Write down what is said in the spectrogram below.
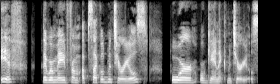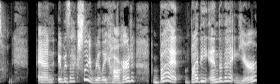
if they were made from upcycled materials or organic materials. And it was actually really hard, but by the end of that year,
